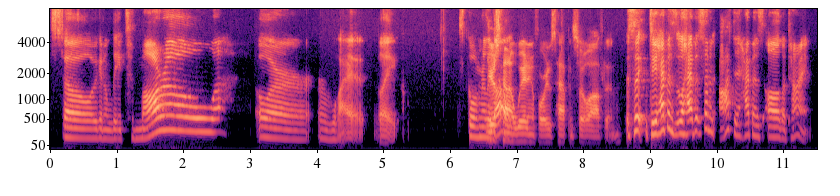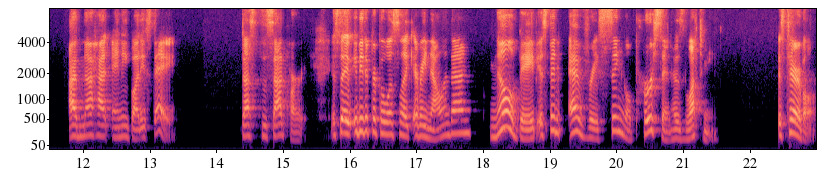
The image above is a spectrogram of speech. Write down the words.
so we're gonna leave tomorrow, or or what? Like, it's going really You're just well. kind of waiting for it. It just happens so often. It's like, do it happens? What happens? Something often it happens all the time. I've not had anybody stay. That's the sad part. It's like it'd be different if it was like every now and then. No, babe, it's been every single person has left me. It's terrible,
